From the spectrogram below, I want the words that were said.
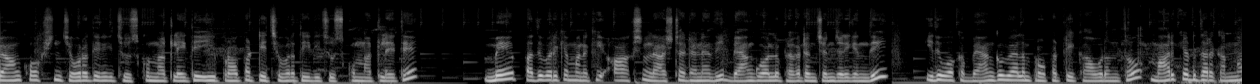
బ్యాంక్ ఆప్షన్ చివరి తేదీ చూసుకున్నట్లయితే ఈ ప్రాపర్టీ చివరి తేదీ చూసుకున్నట్లయితే మే పది వరకే మనకి ఆప్షన్ లాస్ట్ డేట్ అనేది బ్యాంక్ వాళ్ళు ప్రకటించడం జరిగింది. ఇది ఒక బ్యాంకు వేలం ప్రాపర్టీ కావడంతో మార్కెట్ ధర కన్నా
